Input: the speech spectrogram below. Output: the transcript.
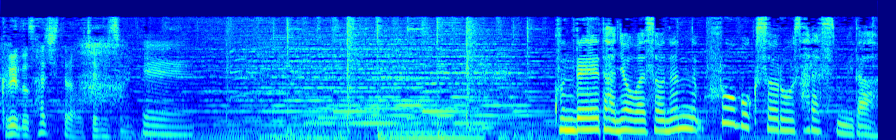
그래도 사시더라고 재밌습니다. 예. 군대에 다녀와서는 프로복서로 살았습니다.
